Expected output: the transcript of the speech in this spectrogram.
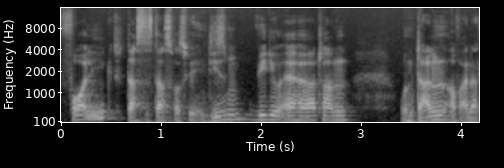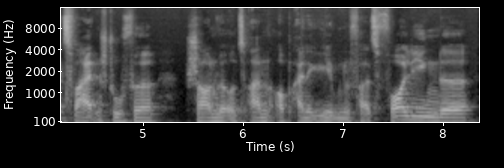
vorliegt. Das ist das, was wir in diesem Video erörtern. Und dann auf einer zweiten Stufe schauen wir uns an, ob eine gegebenenfalls vorliegende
